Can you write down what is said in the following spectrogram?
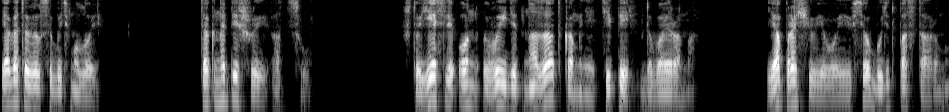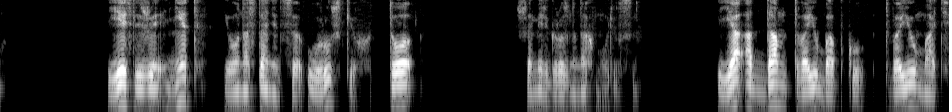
Я готовился быть мулой. Так напиши отцу, что если он выйдет назад ко мне теперь до Байрама, я прощу его, и все будет по-старому. Если же нет, и он останется у русских, то... Шамиль грозно нахмурился. Я отдам твою бабку, твою мать,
